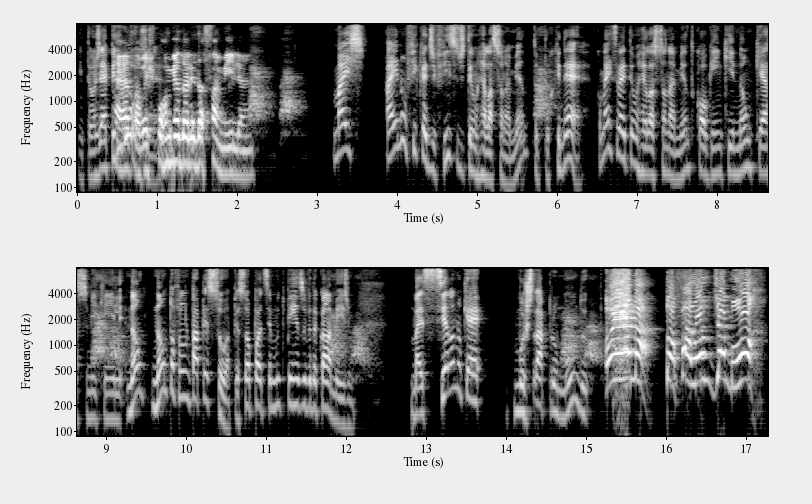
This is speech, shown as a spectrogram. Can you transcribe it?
Então já é É, perigoso, talvez né? por medo ali da família, né? Mas aí não fica difícil de ter um relacionamento? Porque, né? Como é que você vai ter um relacionamento com alguém que não quer assumir quem ele. Não, não tô falando pra pessoa. A pessoa pode ser muito bem resolvida com ela mesma. Mas se ela não quer mostrar pro mundo. Ô, Emma! Tô falando de amor!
